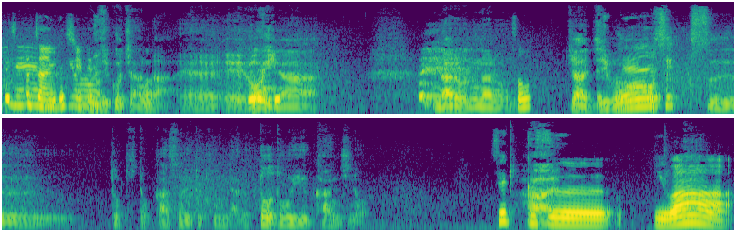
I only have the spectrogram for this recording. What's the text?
藤子ちゃん嬉しいです。藤子ちゃんだ。えー、エロいな。なるほどなるほど。そう。じゃあ自分ねをセックス時とかそういう時になるとどういう感じの？セックスには、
